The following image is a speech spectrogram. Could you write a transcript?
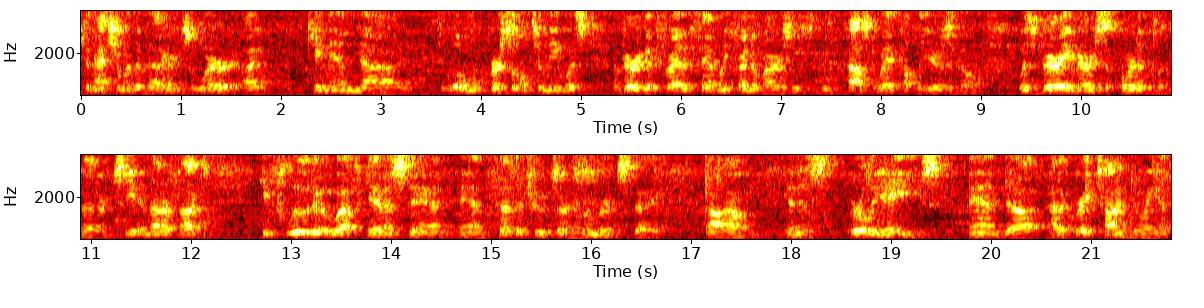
connection with the veterans, where I came in uh, a little more personal to me, was a very good friend, a family friend of ours who passed away a couple of years ago, was very, very supportive of the veterans. He, a matter of fact, he flew to Afghanistan and fed the troops on Remembrance Day um, in his early 80s and uh, had a great time doing it.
